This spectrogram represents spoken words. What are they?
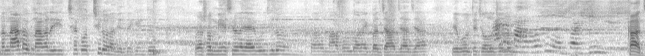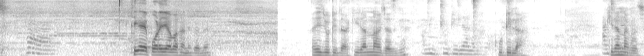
না নাটক না আমার ইচ্ছা করছিল না যেতে কিন্তু ওরা সব মেয়ে ছেলেরা যাবে বলছিল তা মা বলল অনেকবার যা যা যা। এ বলছে চলো চলো। মা বলছে রোববার দিন। কাজ? হ্যাঁ। ঠিক আছে পরে যাবা খানে তাহলে। এই জুটিলা কি রান্না হয়েছে আজকে? আমি জুটিলা না। কুটিলা। কি রান্না করেছ?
